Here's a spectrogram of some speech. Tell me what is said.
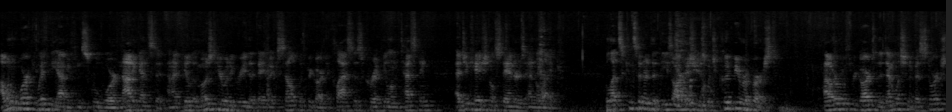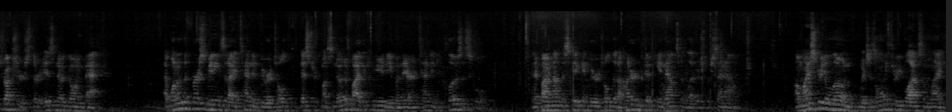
I want to work with the Abington School Board, not against it, and I feel that most here would agree that they have excelled with regard to classes, curriculum, testing, educational standards, and the like. But let's consider that these are issues which could be reversed. However, with regard to the demolition of historic structures, there is no going back. At one of the first meetings that I attended, we were told the district must notify the community when they are intending to close the school. And if I'm not mistaken, we were told that 150 announcement letters were sent out. On my street alone, which is only three blocks in length,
